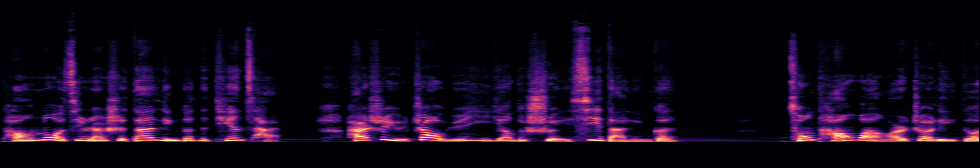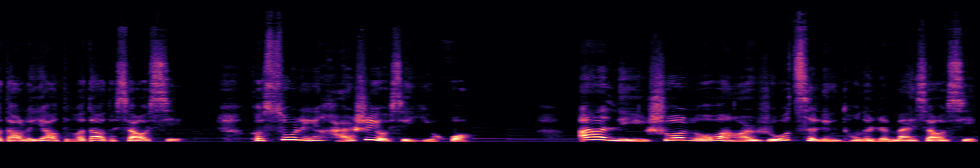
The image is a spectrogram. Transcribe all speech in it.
唐诺竟然是丹灵根的天才，还是与赵云一样的水系丹灵根。从唐婉儿这里得到了要得到的消息，可苏林还是有些疑惑。按理说，罗婉儿如此灵通的人脉消息，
